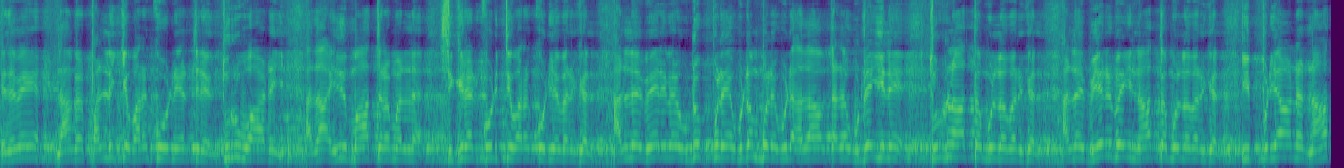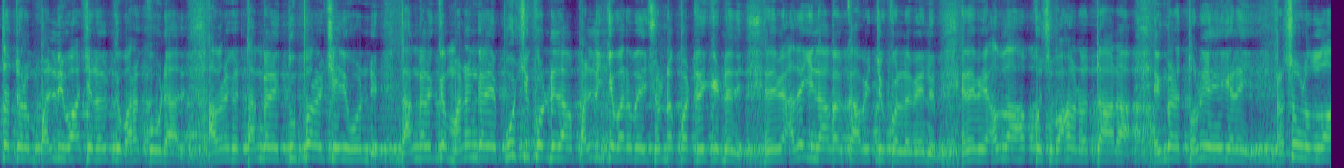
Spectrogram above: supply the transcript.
எனவே நாங்கள் பள்ளிக்கு வரக்கூடிய நேரத்தில் துருவாடை அதாவது இது மாத்திரமல்ல சிகரெட் குடித்து வரக்கூடியவர்கள் அல்லது வேறு வேறு உடுப்பிலே உடம்புல உட அதாவது தன உடையிலே துர்நாத்தம் உள்ளவர்கள் அல்லது வேறுவை நாத்தம் உள்ளவர்கள் இப்படியான நாத்தத்துடன் பள்ளி பாதைகளுக்கு வரக்கூடாது. அவர்கள் தங்களை துப்புரவு செய்து கொண்டு தங்களுக்கு மனங்களை பூச்சிக்கொண்டு தான் பள்ளிக்கு வருவதை சொல்லப்பட்டிருக்கின்றது. எனவே அதை நாங்கள் கவித்துக் கொள்ள வேண்டும். எனவே அல்லாஹுக்கு சுபாகனத்தாலா எங்களோட தொழுகைகளை ரசூலுல்லா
